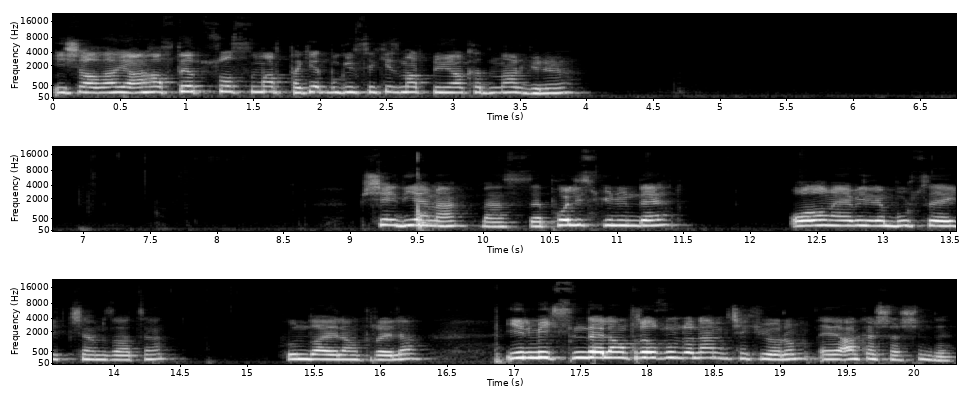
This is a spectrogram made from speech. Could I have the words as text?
İnşallah yani haftaya Tucson Smart paket bugün 8 Mart Dünya Kadınlar Günü. Bir şey diyemem ben size. Polis gününde olamayabilirim. Bursa'ya gideceğim zaten. Hyundai Elantra ile. 22'sinde Elantra uzun dönem çekiyorum. Ee, arkadaşlar şimdi.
